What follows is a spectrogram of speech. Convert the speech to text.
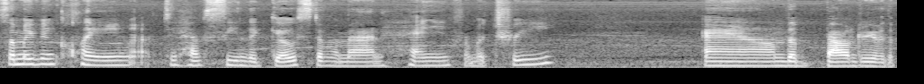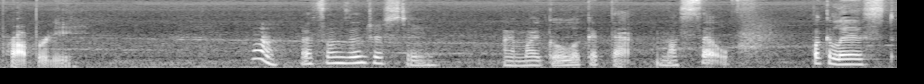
Some even claim to have seen the ghost of a man hanging from a tree and the boundary of the property. Huh, that sounds interesting. I might go look at that myself. Bucket list.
